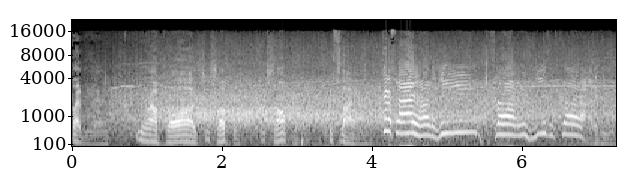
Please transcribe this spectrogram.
Let me in. Give me a round of applause. Do something. Do something. Get a fly. Get a fly out of here. Get a fly of here. Get a fly out of here.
